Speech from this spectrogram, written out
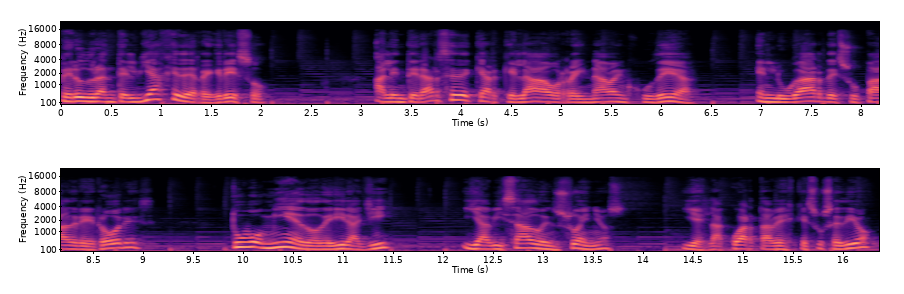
Pero durante el viaje de regreso, al enterarse de que Arquelao reinaba en Judea en lugar de su padre Herodes, tuvo miedo de ir allí y avisado en sueños, y es la cuarta vez que sucedió,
